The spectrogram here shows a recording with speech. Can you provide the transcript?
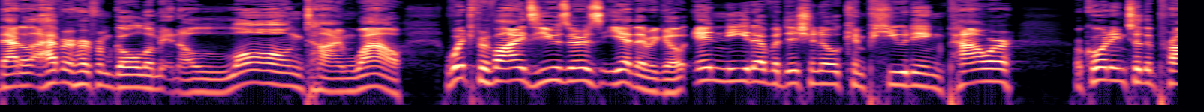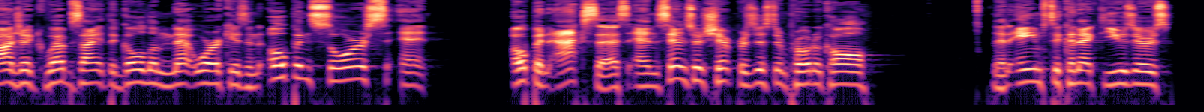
that. I haven't heard from Golem in a long time. Wow. Which provides users, yeah, there we go, in need of additional computing power. According to the project website, the Golem network is an open source and open access and censorship resistant protocol that aims to connect users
